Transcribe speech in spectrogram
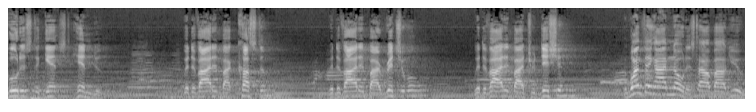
Buddhist against Hindu. We're divided by custom, we're divided by ritual, we're divided by tradition. But one thing I've noticed, how about you?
